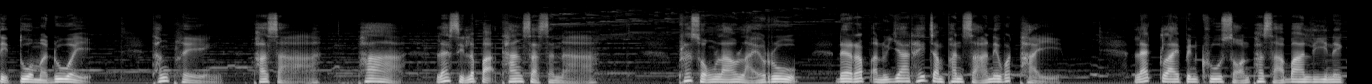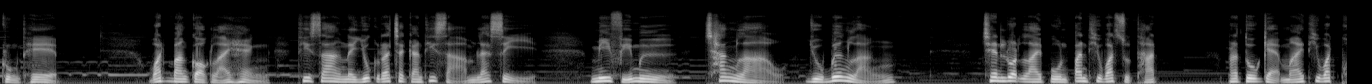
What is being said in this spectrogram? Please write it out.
ติดตัวมาด้วย ทั้งเพลง ภาษา ผ้า และศิลปะทางศาสนา พระสงฆ์ลาวหลายรูปได้รับอนุญาตให้จำพรรษาในวัดไผ่และกลายเป็นครูสอนภาษาบาลีในกรุงเทพ วัดบางกอกหลายแห่งที่สร้างในยุครัชกาลที่ 3 และ 4 มีฝีมือ ช่างลาว อยู่เบื้องหลัง เช่นลวดลายปูนปั้นที่วัดสุทัศน์ ประตูแกะไม้ที่วัดโพ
